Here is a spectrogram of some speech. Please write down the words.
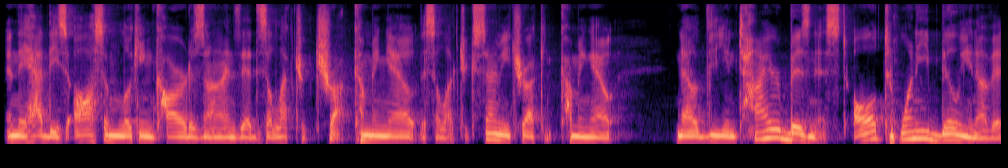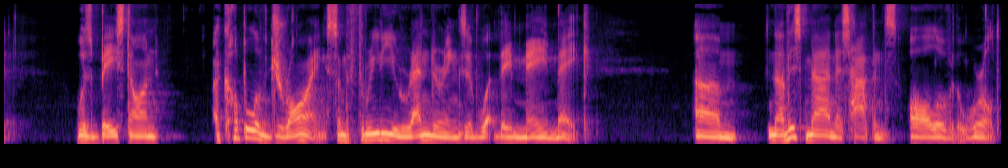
and they had these awesome looking car designs. They had this electric truck coming out, this electric semi truck coming out. Now the entire business, all 20 billion of it was based on a couple of drawings, some 3D renderings of what they may make. Um, now this madness happens all over the world.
